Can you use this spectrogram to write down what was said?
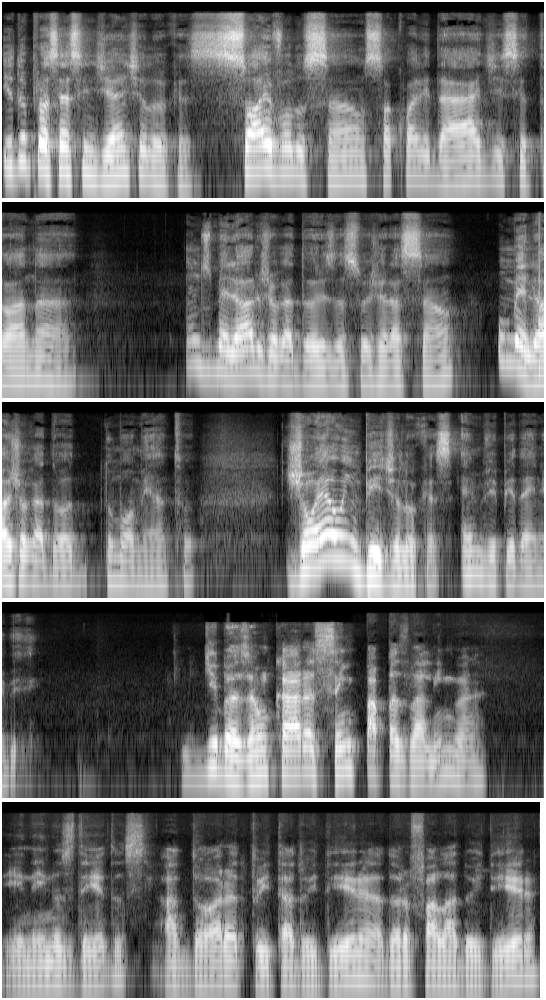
E do processo em diante, Lucas, só evolução, só qualidade se torna um dos melhores jogadores da sua geração, o melhor jogador do momento. Joel Embiid, Lucas, MVP da NBA. Gibas é um cara sem papas na língua, né? E nem nos dedos. Adora twittar doideira, adora falar doideira.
